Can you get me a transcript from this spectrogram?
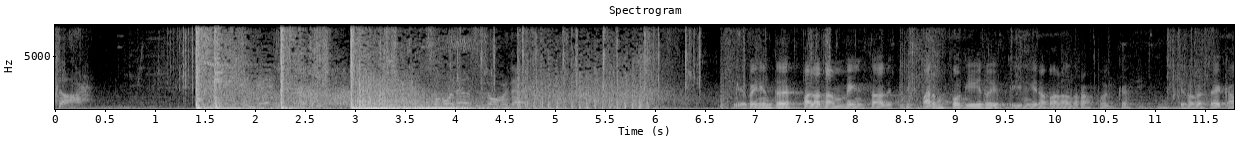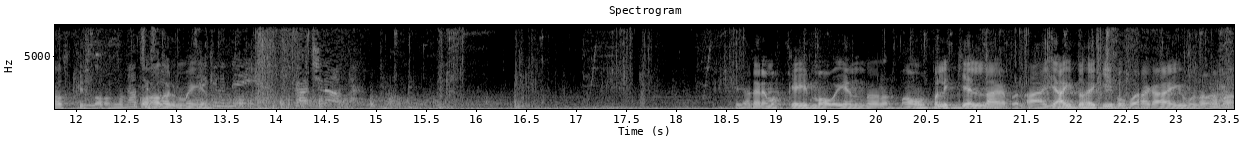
far. Pendiente de espalda también, o sea, dis- dispara un poquito y, y mira para atrás porque quiero que ese Kauskin no, no se coja a up. Y ya tenemos que ir moviéndonos. Vamos por la izquierda, eh, allá hay dos equipos, por acá hay uno nada más.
